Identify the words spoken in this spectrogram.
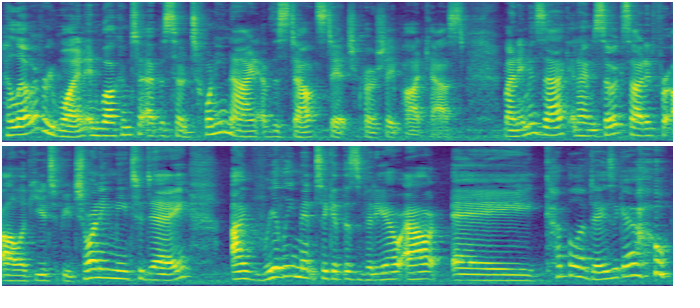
Hello everyone and welcome to episode 29 of the Stout Stitch Crochet Podcast. My name is Zach and I'm so excited for all of you to be joining me today. I really meant to get this video out a couple of days ago.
